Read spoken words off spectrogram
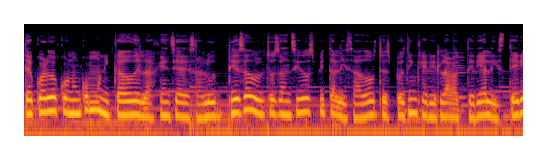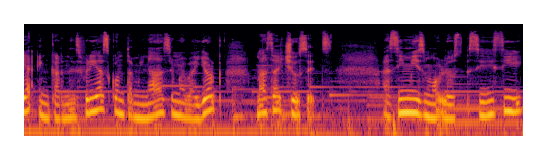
De acuerdo con un comunicado de la Agencia de Salud, 10 adultos han sido hospitalizados después de ingerir la bacteria Listeria en carnes frías contaminadas en Nueva York, Massachusetts. Asimismo, los CDC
